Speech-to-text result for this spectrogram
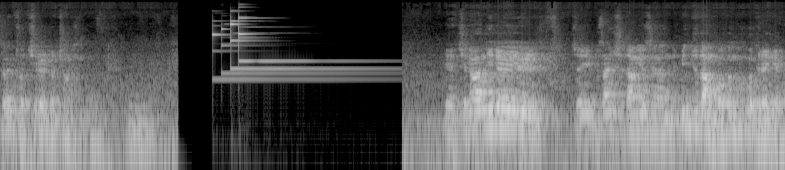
그런 조치를 요청을 했습니다. 예, 지난 일요일 저희 부산시당에서는 민주당 모든 후보들에게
